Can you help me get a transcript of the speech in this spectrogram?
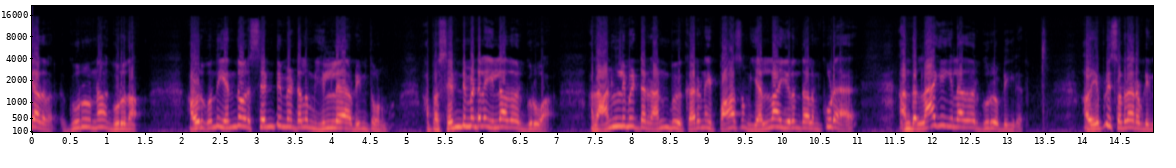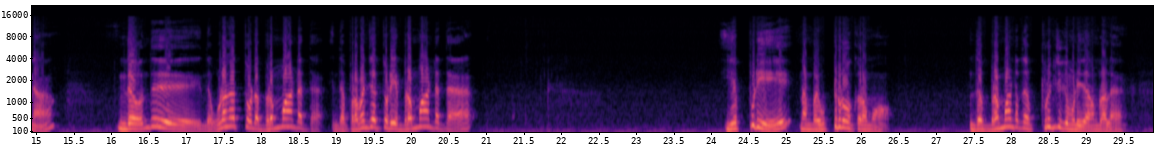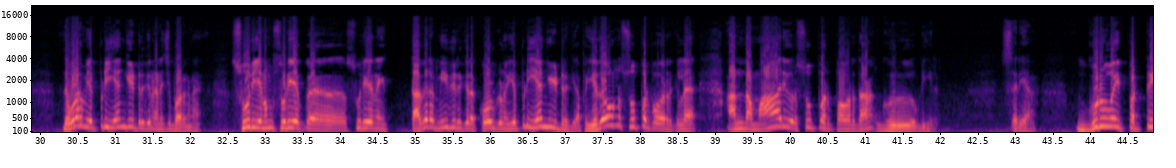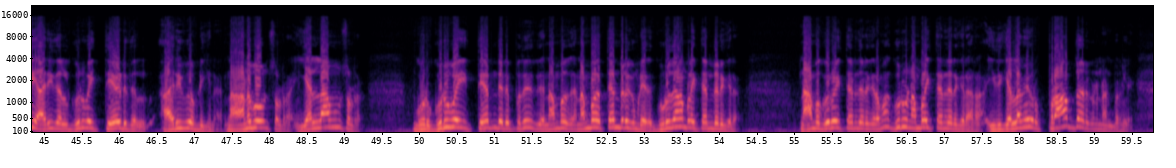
மதிக்காதவர் குருனா குரு தான் அவருக்கு வந்து எந்த ஒரு சென்டிமெண்டலும் இல்லை அப்படின்னு தோணும். அப்போ சென்டிமெண்டலே இல்லாதவர் குருவா. அந்த அன்லிமிட்டட் அன்பு கருணை பாசம் எல்லாம் இருந்தாலும் கூட அந்த லேகிங் இல்லாதவர் குரு அப்படிங்கிறார். அவர் எப்படி சொல்கிறார் அப்படின்னா இந்த வந்து இந்த உலகத்தோட பிரம்மாண்டத்தை இந்த பிரபஞ்சத்துடைய பிரம்மாண்டத்தை எப்படி நம்ம உற்று நோக்கிறோமோ இந்த பிரம்மாண்டத்தை புரிஞ்சுக்க முடியுதா நம்மளால? இந்த உலகம் எப்படி இயங்கிட்டு இருக்குன்னு நினச்சி பாருங்களேன். சூரியனும் சூரிய சூரியனை தவிர மீதி இருக்கிற கோள்களும் எப்படி இயங்கிக்கிட்டு இருக்கு? அப்போ ஏதோ ஒன்று சூப்பர் பவர் இருக்குல்ல அந்த மாதிரி ஒரு சூப்பர் பவர் தான் குரு அப்படிங்கிற. சரியா? குருவை பற்றி அறிதல் குருவை தேடுதல் அறிவு அப்படிங்கிற. நான் அனுபவம்னு சொல்கிறேன் எல்லாமும் சொல்கிறேன் குரு குருவை தேர்ந்தெடுப்பது நம்ம நம்ம தேர்ந்தெடுக்க முடியாது. குரு தான் நம்மளை தேர்ந்தெடுக்கிறார். நாம் குருவை தேர்ந்தெடுக்கிறோமா? குரு நம்மளை தேர்ந்தெடுக்கிறாரா? இதுக்கு எல்லாமே ஒரு பிராப்தம் இருக்கணும் நண்பர்களே.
